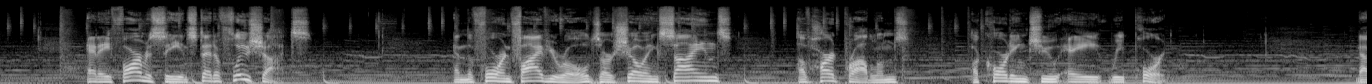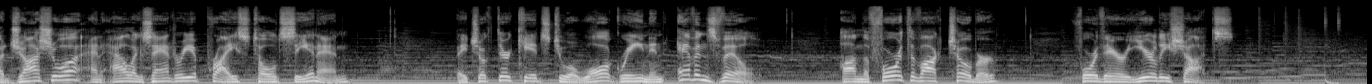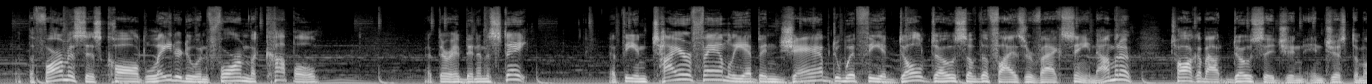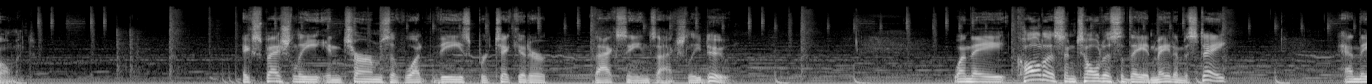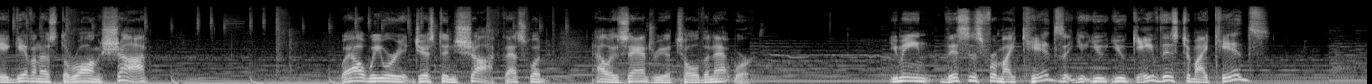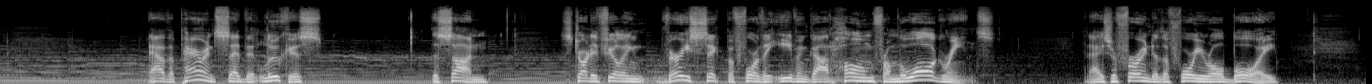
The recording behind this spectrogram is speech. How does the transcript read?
at a pharmacy instead of flu shots. And the four and five year olds are showing signs of heart problems according to a report. Now, Joshua and Alexandria Price told CNN they took their kids to a Walgreen in Evansville on the 4th of October for their yearly shots. But the pharmacist called later to inform the couple that there had been a mistake, that the entire family had been jabbed with the adult dose of the Pfizer vaccine. Now, I'm going to talk about dosage in, in just a moment, especially in terms of what these particular vaccines actually do. When they called us and told us that they had made a mistake and they had given us the wrong shot, well, we were just in shock. That's what Alexandria told the network. You mean this is for my kids? You, you, you gave this to my kids? Now, the parents said that Lucas, the son, started feeling very sick before they even got home from the Walgreens. And I was referring to the four year old boy,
